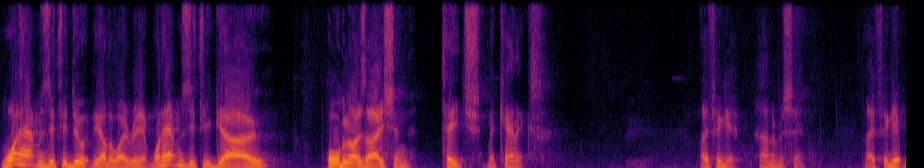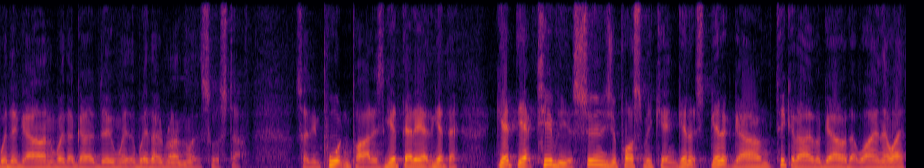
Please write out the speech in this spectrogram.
What happens if you do it the other way around? What happens if you go organisation, teach, mechanics? They forget, 100%. They forget where they're going, where they're going to do, where, where they run, all that sort of stuff. So the important part is get that out, get that, Get the activity as soon as you possibly can. Get it, get it going, tick it over, go that way and that way.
